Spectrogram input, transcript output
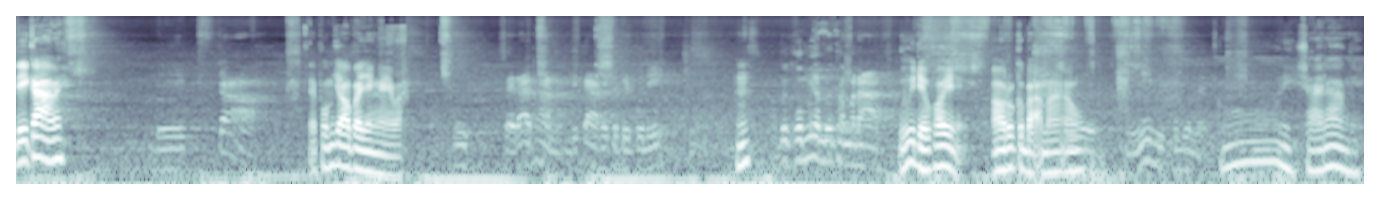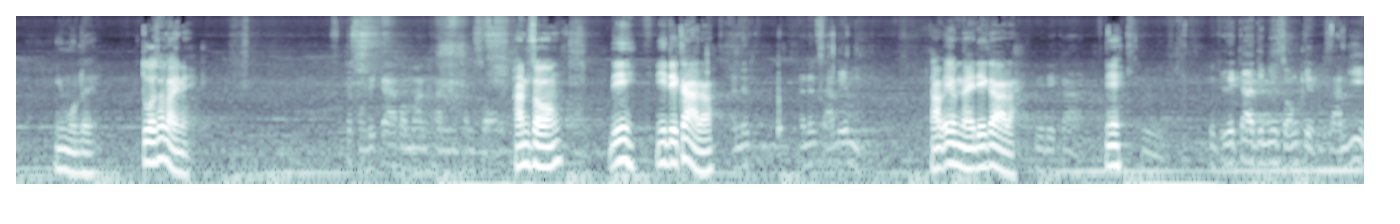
เดก้าไหม เดก้าแต่ผมจะเอาไปยังไงวะ ใส่ได้ท่านเดก้าก็จะเป็นตัวนี้หึ เป็นโครเมียมหรือธรรมดาอุ้ยเดี๋ยวค่อยเอารถกระบะมาเอานี่มีขบวนเลยโอ้นี่ชายล่างนี่มีหมดเลย ตัวเท่าไหร่เนี่ยถ้าของเดก้าประมาณพันพันสองพันสองนี่นี่เดก้าเหรอ อันนึงอันนึงสามเอ็ม สามเอ็มไหนเดก้าล่ะ มีเดก้านี่ อืมเดก้าจะมีสองเกตสามยี่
